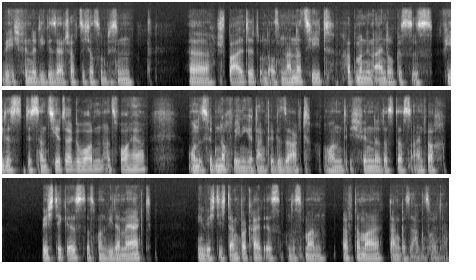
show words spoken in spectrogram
wie ich finde, die Gesellschaft sich auch so ein bisschen äh, spaltet und auseinanderzieht, hat man den Eindruck, es ist vieles distanzierter geworden als vorher. Und es wird noch weniger Danke gesagt. Und ich finde, dass das einfach wichtig ist, dass man wieder merkt, wie wichtig Dankbarkeit ist und dass man öfter mal Danke sagen sollte.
